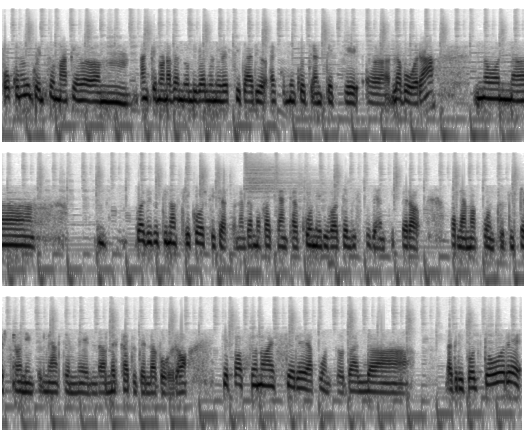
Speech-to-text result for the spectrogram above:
o comunque insomma che um, anche non avendo un livello universitario è comunque gente che uh, lavora, non, uh, quasi tutti i nostri corsi, certo ne abbiamo fatti anche alcuni rivolti agli studenti, però parliamo appunto di persone impegnate nel mercato del lavoro che possono essere appunto dal l'agricoltore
